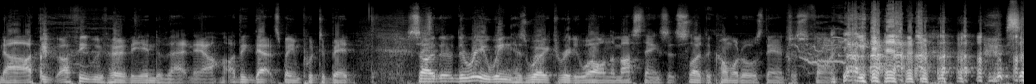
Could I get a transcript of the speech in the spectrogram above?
No, I think I think we've heard the end of that now. I think that's been put to bed. So the, the rear wing has worked really well on the Mustangs. It slowed the Commodores down just fine. so,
